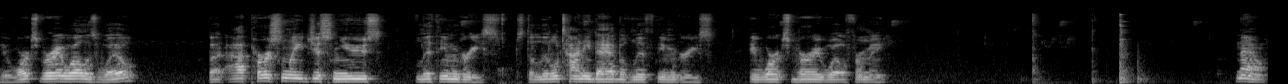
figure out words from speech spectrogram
It works very well as well. But I personally just use lithium grease. Just a little tiny dab of lithium grease. It works very well for me. Now,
